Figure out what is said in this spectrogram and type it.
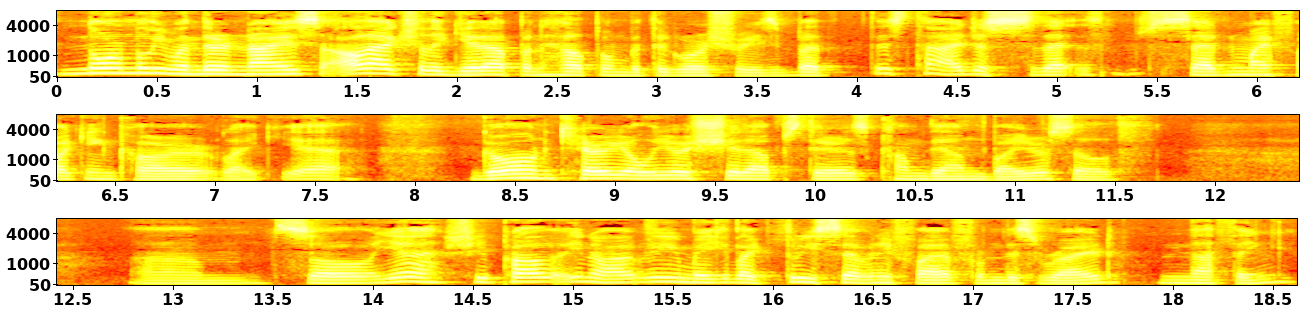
normally, when they're nice, I'll actually get up and help them with the groceries. But this time, I just sat, in my fucking car, like, yeah, go and carry all your shit upstairs, come down by yourself. Um, so yeah, she probably, you know, we make like 375 from this ride, nothing.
